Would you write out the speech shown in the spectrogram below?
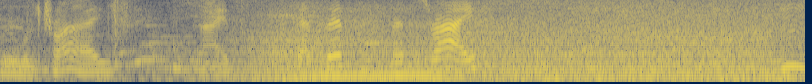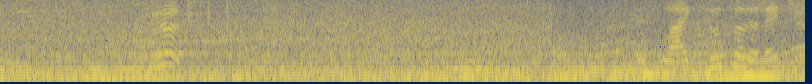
we will try. Nice. That's it. Let's try. Mmm, it's good. It's like dulce de leche,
